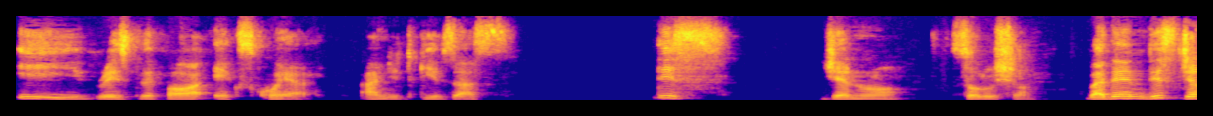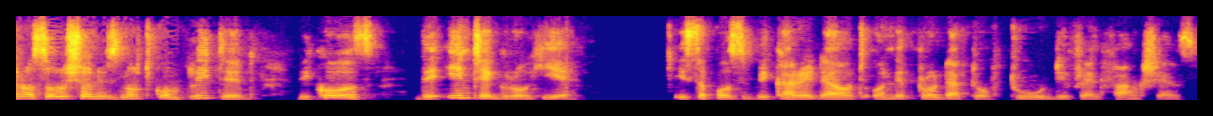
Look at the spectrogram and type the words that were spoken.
e raised to the power x squared, and it gives us this general solution. But then this general solution is not completed because the integral here is supposed to be carried out on the product of two different functions.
